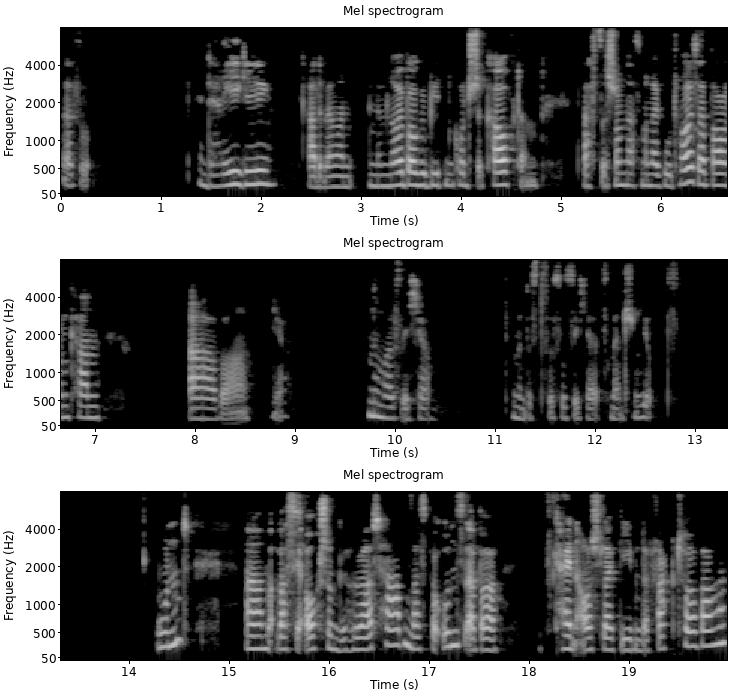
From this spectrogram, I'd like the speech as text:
Also in der Regel, gerade wenn man in einem Neubaugebiet ein Grundstück kauft, dann passt es schon, dass man da gut Häuser bauen kann. Aber ja, nur mal sicher. Zumindest für so Sicherheitsmenschen wie uns. Und ähm, was wir auch schon gehört haben, was bei uns aber jetzt kein ausschlaggebender Faktor war,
